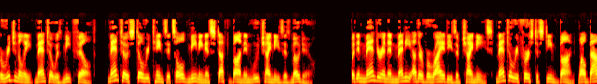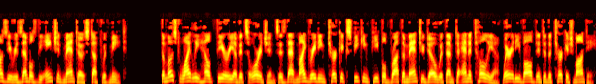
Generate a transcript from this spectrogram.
Originally, mantou was meat-filled. Mantou still retains its old meaning as stuffed bun in Wu Chinese as modu. But in Mandarin and many other varieties of Chinese, mantou refers to steamed bun, while baozi resembles the ancient mantou stuffed with meat. The most widely held theory of its origins is that migrating Turkic-speaking people brought the mantu dough with them to Anatolia, where it evolved into the Turkish manti.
